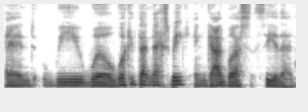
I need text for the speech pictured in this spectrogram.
and we will look at that next week. And God bless. See you then.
